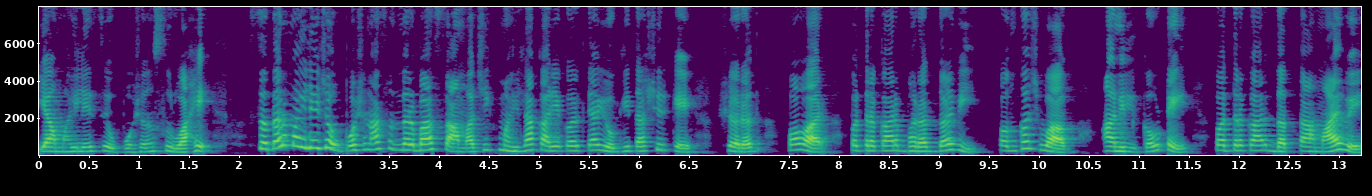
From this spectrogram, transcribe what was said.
या महिलेचे उपोषण सुरू आहे. सदर महिलेच्या उपोषणासंदर्भात सामाजिक महिला कार्यकर्त्या योगिता शिर्के शरद पवार पत्रकार भरत दळवी पंकज वाघ अनिल कवटे पत्रकार दत्ता माळवे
